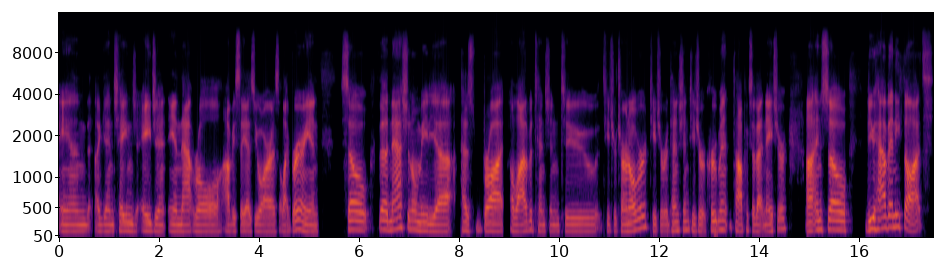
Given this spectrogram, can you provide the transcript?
and again, change agent in that role, obviously as you are as a librarian. So the national media has brought a lot of attention to teacher turnover, teacher retention, teacher recruitment, topics of that nature. Uh, and so do you have any thoughts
